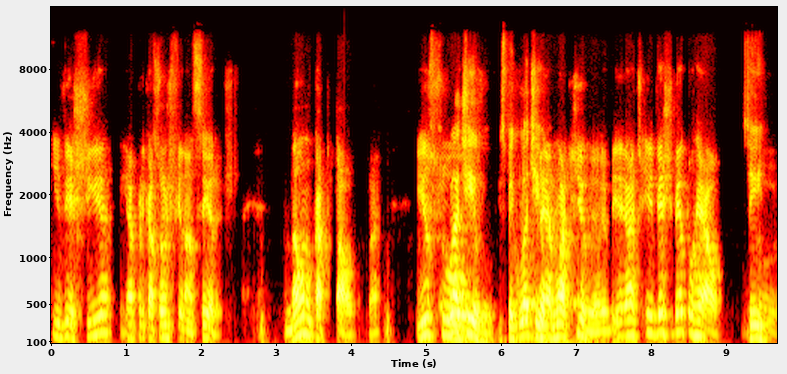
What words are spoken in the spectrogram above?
investia em aplicações financeiras, não no capital. Né? Isso, especulativo. Especulativo. É, no ativo. É, é investimento real. Sim.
